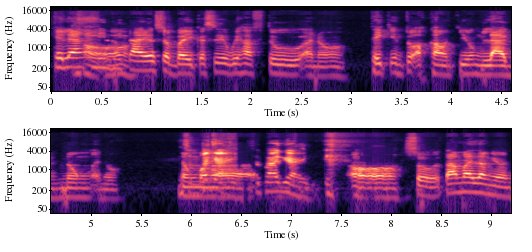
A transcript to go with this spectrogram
Kailangan Oo. hindi tayo sabay kasi we have to ano take into account yung lag nung ano ng Sa mga bagay. Sa bagay. Oo. So tama lang 'yun.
